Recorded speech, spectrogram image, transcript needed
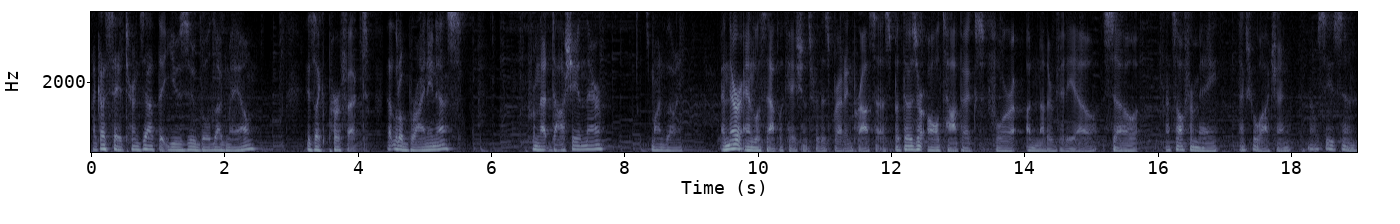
I gotta say, it turns out that Yuzu Bulldog Mayo is like perfect. That little brininess from that dashi in there, it's mind blowing. And there are endless applications for this breading process, but those are all topics for another video. So that's all from me. Thanks for watching, and I will see you soon.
